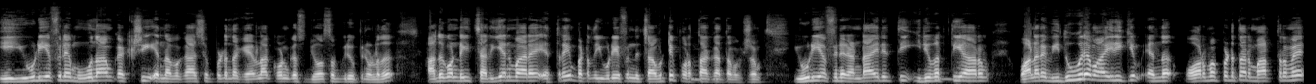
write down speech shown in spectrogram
ഈ യു ഡി എഫിലെ മൂന്നാം കക്ഷി എന്ന് അവകാശപ്പെടുന്ന കേരള കോൺഗ്രസ് ജോസഫ് ഗ്രൂപ്പിനുള്ളത്. അതുകൊണ്ട് ഈ ചതിയന്മാരെ എത്രയും പെട്ടെന്ന് യു ഡി എഫിൽ നിന്ന് ചവിട്ടി പുറത്താക്കാത്ത പക്ഷം യു ഡി എഫിന് രണ്ടായിരത്തി ഇരുപത്തിയാറും വളരെ വിദൂരമായിരിക്കും എന്ന് ഓർമ്മപ്പെടുത്താൻ മാത്രമേ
